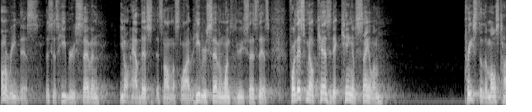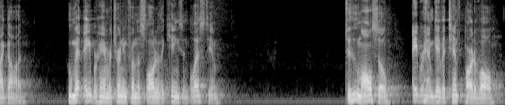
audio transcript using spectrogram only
I want to read this. This is Hebrews 7 you don't have this, it's not on the slide, but Hebrews 7 1 through 3 says this For this Melchizedek, king of Salem, priest of the Most High God, who met Abraham returning from the slaughter of the kings and blessed him, to whom also Abraham gave a tenth part of all,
